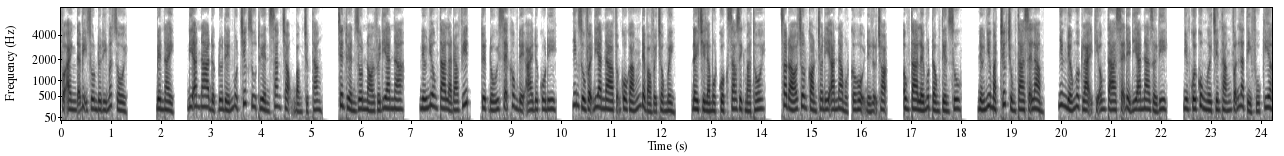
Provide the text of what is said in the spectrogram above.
vợ anh đã bị John đưa đi mất rồi. Bên này, Diana được đưa đến một chiếc du thuyền sang trọng bằng trực thăng. Trên thuyền John nói với Diana, nếu như ông ta là David, tuyệt đối sẽ không để ai đưa cô đi. Nhưng dù vậy Diana vẫn cố gắng để bảo vệ chồng mình. Đây chỉ là một cuộc giao dịch mà thôi. Sau đó John còn cho Diana một cơ hội để lựa chọn. Ông ta lấy một đồng tiền xu. Nếu như mặt trước chúng ta sẽ làm, nhưng nếu ngược lại thì ông ta sẽ để Diana rời đi. Nhưng cuối cùng người chiến thắng vẫn là tỷ phú kia.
